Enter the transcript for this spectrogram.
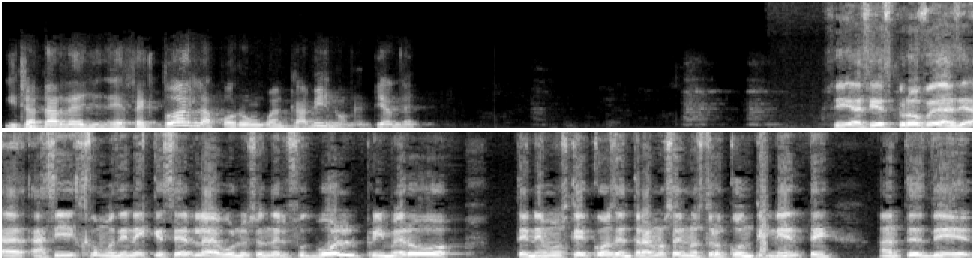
y tratar de efectuarlas por un buen camino, ¿me entiende? Sí, así es, profe, así, es como tiene que ser la evolución del fútbol. Primero tenemos que concentrarnos en nuestro continente antes de,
